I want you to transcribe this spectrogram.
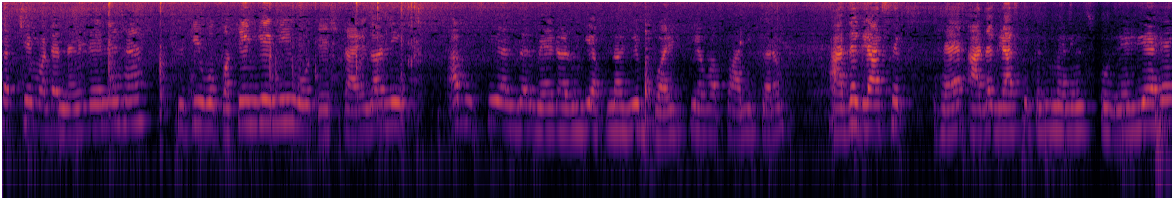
कच्चे मटर नहीं लेने हैं, क्योंकि वो पकेंगे नहीं, वो टेस्ट आएगा नहीं। अब उसके अंदर मैं डालूँगी अपना ये बॉयल किया हुआ पानी गर्म। आधा ग्लास से है, आधा ग्लास के करीब मैंने इसको ले लिया है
